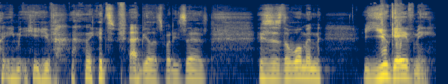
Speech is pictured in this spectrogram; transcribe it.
blame Eve. I think it's fabulous what he says. He says, The woman you gave me,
